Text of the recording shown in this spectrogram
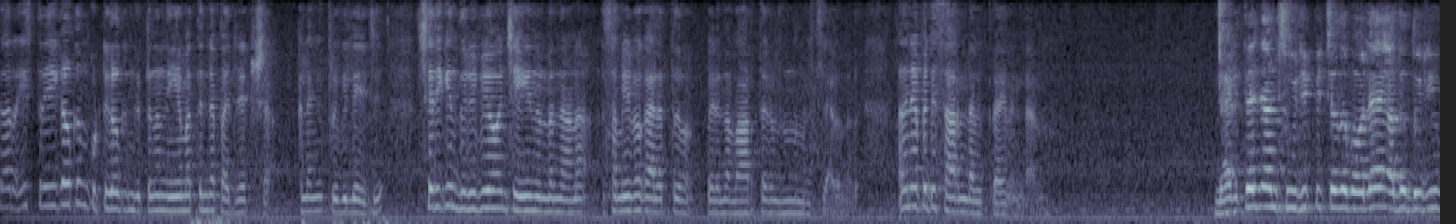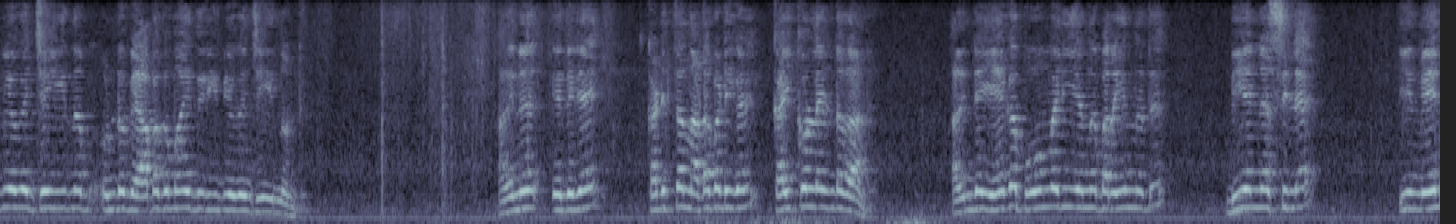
സാർ ഈ സ്ത്രീകൾക്കും കുട്ടികൾക്കും കിട്ടുന്ന നിയമത്തിന്റെ പരിരക്ഷ അല്ലെങ്കിൽ പ്രിവിലേജ് ശരിക്കും ദുരുപയോഗം ചെയ്യുന്നുണ്ടെന്നാണ് സമീപകാലത്ത് വരുന്ന വാർത്തകളിൽ നിന്ന് മനസ്സിലാകുന്നത്. അതിനെപ്പറ്റി സാറിന്റെ അഭിപ്രായം എന്താണ്? നേരത്തെ ഞാൻ സൂചിപ്പിച്ചതുപോലെ അത് ദുരുപയോഗം ചെയ്യുന്ന ഉണ്ട് വ്യാപകമായി ദുരുപയോഗം ചെയ്യുന്നുണ്ട്. അതിന് എതിരെ കടുത്ത നടപടികൾ കൈക്കൊള്ളേണ്ടതാണ്. അതിന്റെ ഏക പോംവരി എന്ന് പറയുന്നത് ബി എൻ എസിലെ ഈ മേൽ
